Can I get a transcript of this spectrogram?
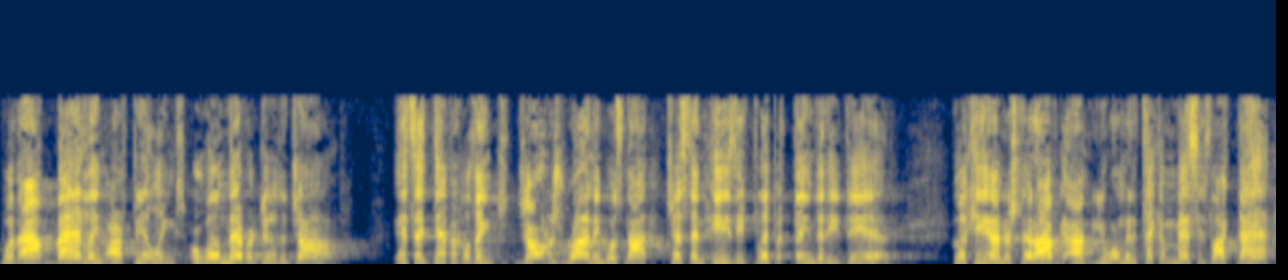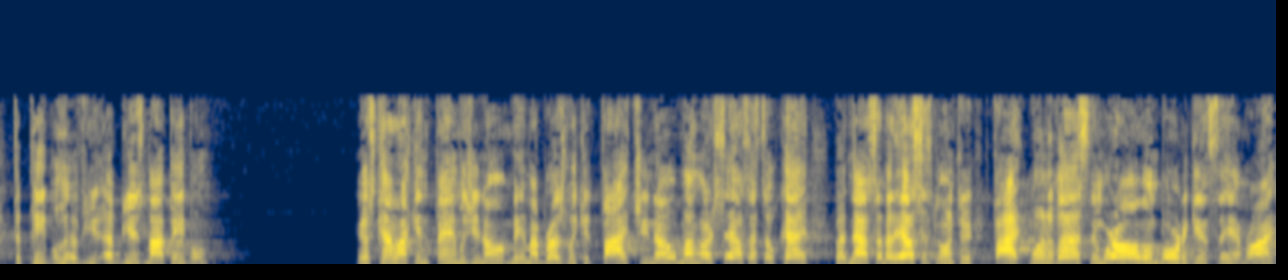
without battling our feelings, or we'll never do the job. It's a difficult thing. Jonah's running was not just an easy, flippant thing that he did. Look, he understood. I've, I'm, you want me to take a message like that to people who have abused my people? You know, it's kind of like in families, you know, me and my brothers, we could fight, you know, among ourselves. That's okay. But now somebody else is going to fight one of us, then we're all on board against them, right?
